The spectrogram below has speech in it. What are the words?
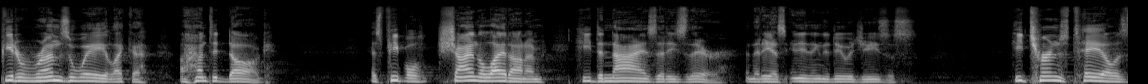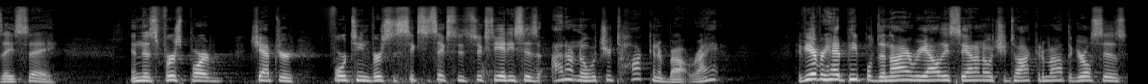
Peter runs away like a, a hunted dog. As people shine the light on him, he denies that he's there and that he has anything to do with Jesus. He turns tail, as they say. In this first part, chapter 14, verses 66 through 68, he says, I don't know what you're talking about, right? Have you ever had people deny reality, say, I don't know what you're talking about? The girl says,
